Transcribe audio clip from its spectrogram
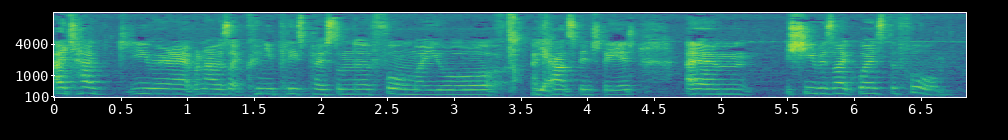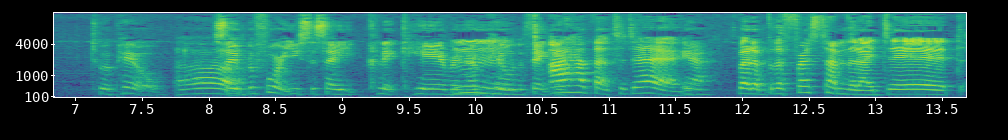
I tagged you in it when I was like, "Can you please post on the form where your Yeah. account's been deleted?" Um, she was like, "Where's the form to appeal?" Oh. So before it used to say, "Click here and appeal the thing." I had that today. Yeah. But, uh, but the first time that I did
